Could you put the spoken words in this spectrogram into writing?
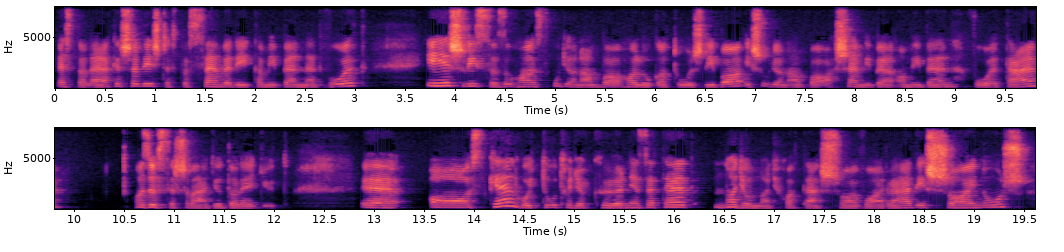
ezt a lelkesedést, ezt a szenvedélyt, ami benned volt, és visszazuhansz ugyanabba a halogatósdiba, és ugyanabba a semmibe, amiben voltál, az összes vágyoddal együtt. Azt kell, hogy tudd, hogy a környezeted nagyon nagy hatással van rád, és sajnos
